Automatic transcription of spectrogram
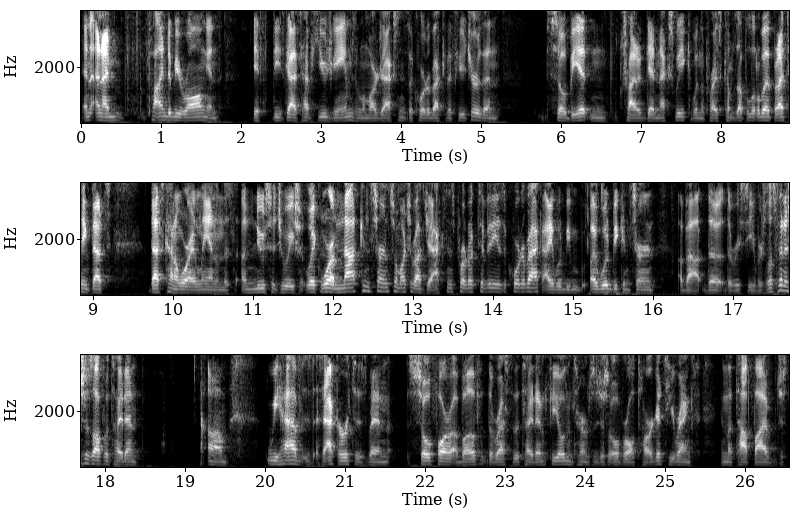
and and I'm fine to be wrong. And if these guys have huge games and Lamar Jackson's the quarterback of the future, then so be it, and try to get next week when the price comes up a little bit. But I think that's that's kind of where I land in this a new situation, like where I'm not concerned so much about Jackson's productivity as a quarterback. I would be I would be concerned about the the receivers. Let's finish this off with tight end. Um, we have Zach Ertz has been so far above the rest of the tight end field in terms of just overall targets. He ranks in the top five just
